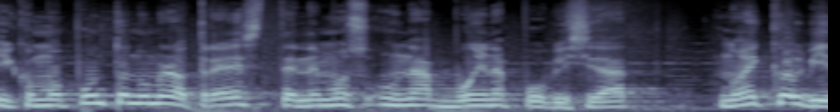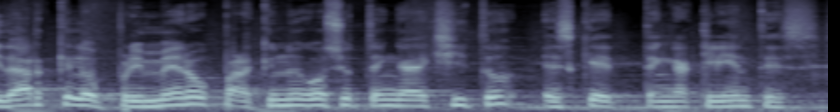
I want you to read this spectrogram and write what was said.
Y como punto número 3 tenemos una buena publicidad. No hay que olvidar que lo primero para que un negocio tenga éxito es que tenga clientes.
